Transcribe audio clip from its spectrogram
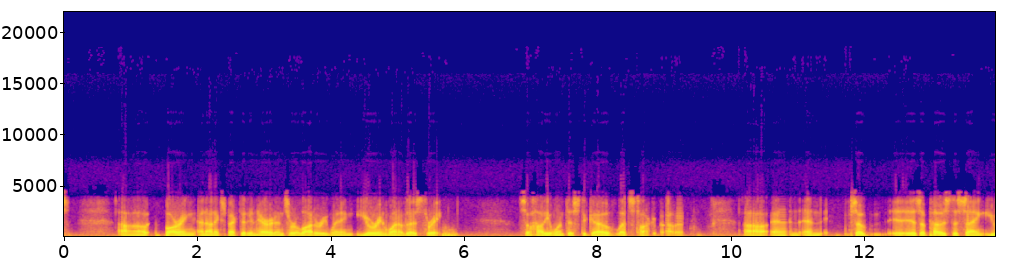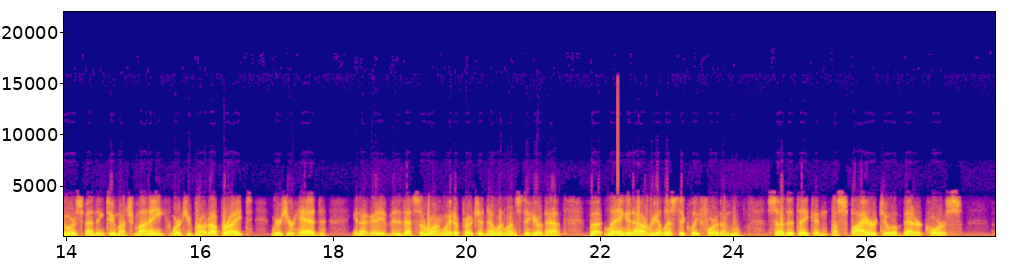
Uh, barring an unexpected inheritance or a lottery winning, you're in one of those three. So, how do you want this to go? Let's talk about it. Uh, and and so, as opposed to saying you are spending too much money, weren't you brought up right? Where's your head? You know eh, that's the wrong way to approach it no one wants to hear that but laying it out realistically for them so that they can aspire to a better course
